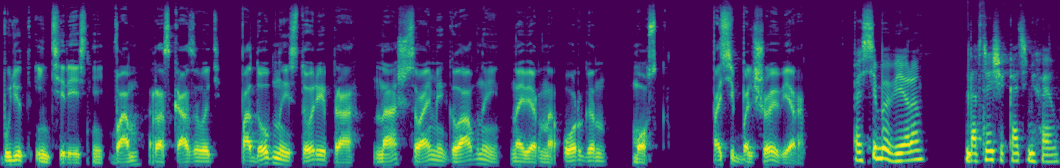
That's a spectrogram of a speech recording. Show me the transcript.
будет интересней вам рассказывать подобные истории про наш с вами главный, наверное, орган – мозг. Спасибо большое, Вера. Спасибо, Вера. До встречи, Катя Михаил.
